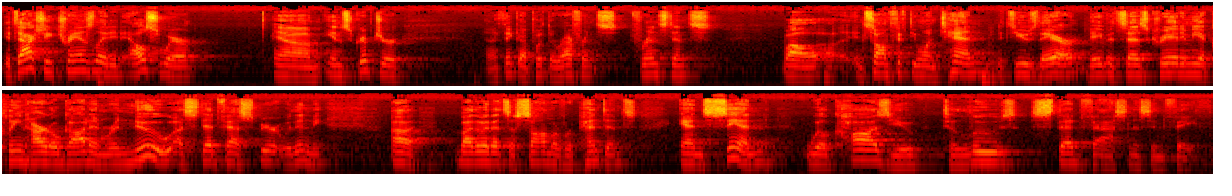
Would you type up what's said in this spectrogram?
It's actually translated elsewhere um, in Scripture. And I think I put the reference, for instance, well, uh, in Psalm 51:10, it's used there. David says, "Create in me a clean heart, O God, and renew a steadfast spirit within me." Uh, by the way, that's a psalm of repentance, and sin will cause you to lose steadfastness in faith.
